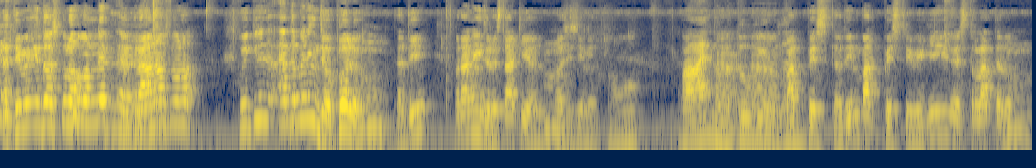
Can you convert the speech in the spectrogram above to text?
Dadi meng entuk 10 menit, eh, ra ono 10. Kuwi iki entem ning jaba lho. Hmm. Dadi ora ning jero stadion Hmm. posisine. Oh. Main tuh metu Nah, kuwi. empat bis. Jadi empat bis di wiki wis telat lho. Hmm.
